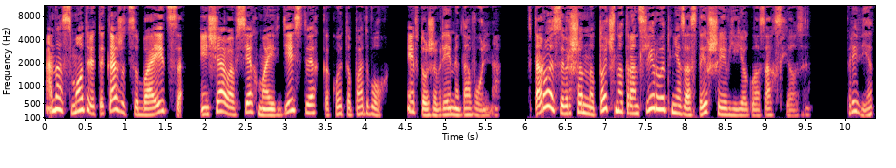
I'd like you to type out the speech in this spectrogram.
Она смотрит и, кажется, боится, ища во всех моих действиях какой-то подвох, и в то же время довольна. Второе совершенно точно транслирует мне застывшие в ее глазах слезы. «Привет»,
